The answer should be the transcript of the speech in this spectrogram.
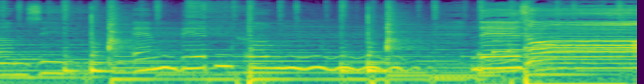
làm gì em biết không để rồi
